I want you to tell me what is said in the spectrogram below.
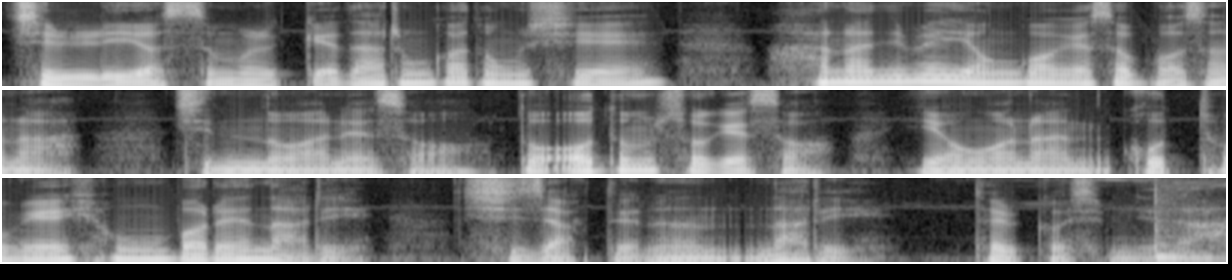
진리였음을 깨달음과 동시에 하나님의 영광에서 벗어나 진노 안에서 또 어둠 속에서 영원한 고통의 형벌의 날이 시작되는 날이 될 것입니다.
